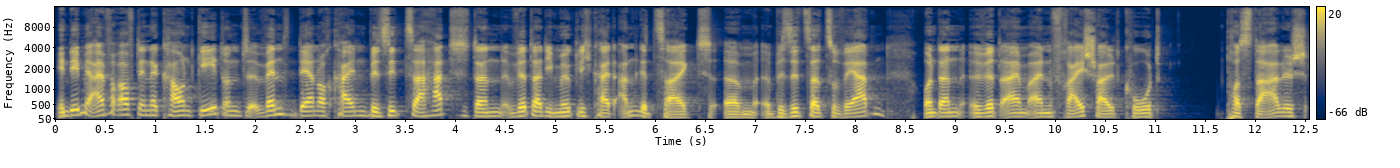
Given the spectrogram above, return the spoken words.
indem ihr einfach auf den Account geht und wenn der noch keinen Besitzer hat, dann wird da die Möglichkeit angezeigt, ähm, Besitzer zu werden und dann wird einem ein Freischaltcode postalisch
